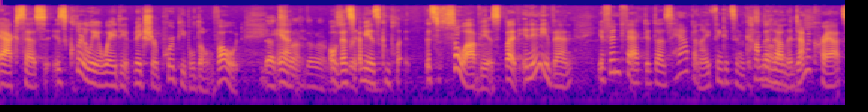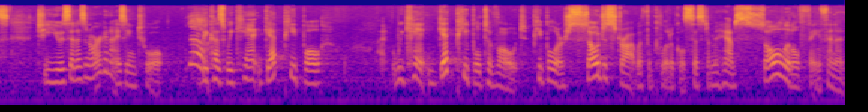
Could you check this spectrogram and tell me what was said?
access is clearly a way to make sure poor people don't vote. That's And- not- they're not Oh, that's, I mean, it's complete, it's so obvious. But in any event, if in fact it does happen, I think it's incumbent not on the. Democrats to use it as an organizing tool. Yeah. Because we can't get people we can't get people to vote. People are so distraught with the political system and have so little faith in it.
